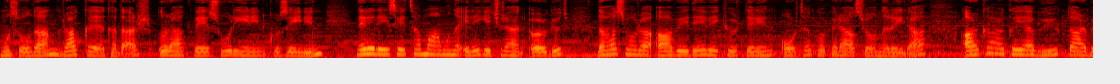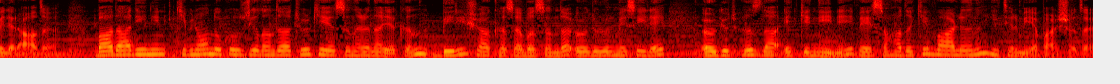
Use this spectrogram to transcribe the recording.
Musul'dan Rakka'ya kadar Irak ve Suriye'nin kuzeyinin neredeyse tamamını ele geçiren örgüt, daha sonra ABD ve Kürtlerin ortak operasyonlarıyla arka arkaya büyük darbeler aldı. Bağdadi'nin 2019 yılında Türkiye sınırına yakın Berişa kasabasında öldürülmesiyle örgüt hızla etkinliğini ve sahadaki varlığını yitirmeye başladı.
